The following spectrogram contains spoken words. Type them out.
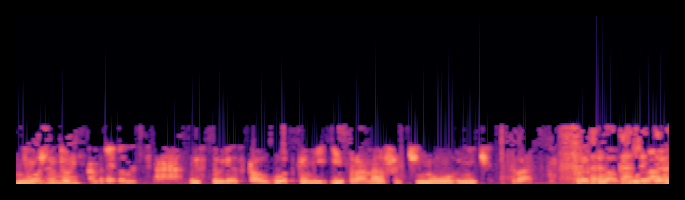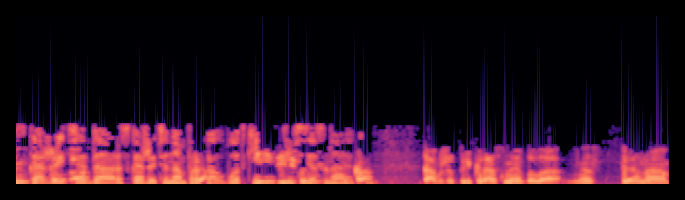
Мне Боже очень мой. тоже понравилась история с колготками и про наше чиновничество. Про Расскажи- расскажите, да, расскажите нам про колготки, не, не все знают. Там же прекрасная была э, сцена,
